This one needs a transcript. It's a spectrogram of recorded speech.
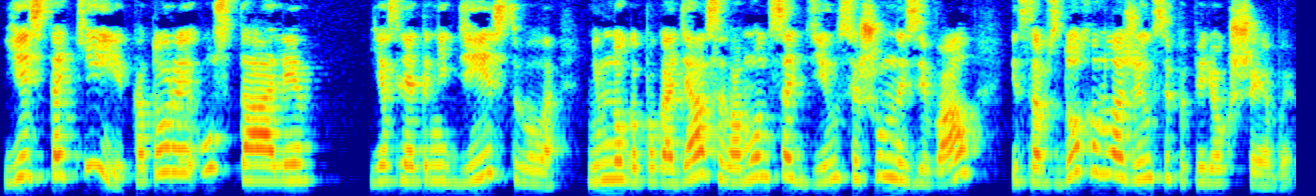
Есть такие, которые устали. Если это не действовало, немного погодя, Соломон садился, шумно зевал и со вздохом ложился поперек шебы.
